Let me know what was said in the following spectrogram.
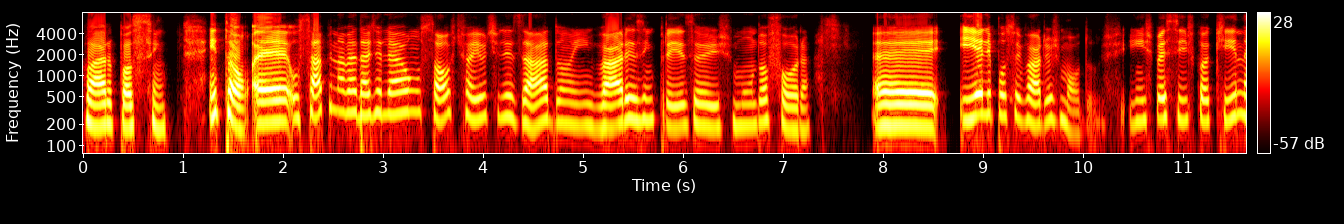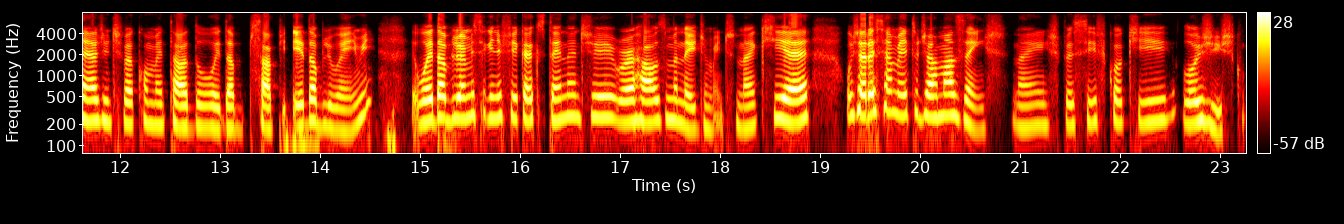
Claro, posso sim. Então, é, o SAP, na verdade, ele é um software utilizado em várias empresas mundo afora. É, e ele possui vários módulos. Em específico aqui, né, a gente vai comentar do SAP EWM. O EWM significa Extended Warehouse Management, né, que é o gerenciamento de armazéns, né, em específico aqui logístico.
